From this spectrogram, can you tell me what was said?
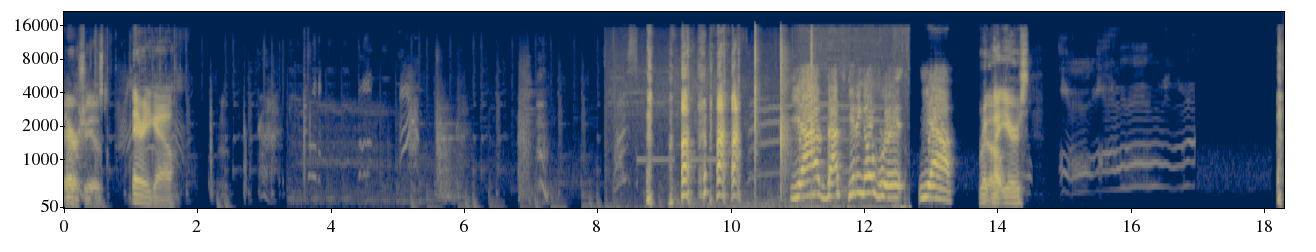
There she is. There you go. Yeah, that's getting over it. Yeah. Rip my ears. Wait,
